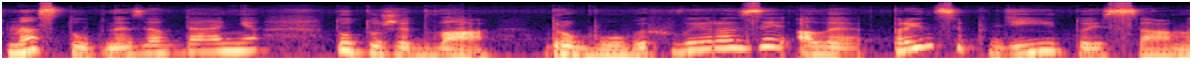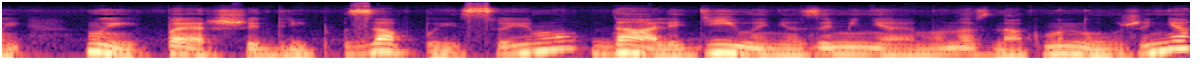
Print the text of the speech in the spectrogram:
Наступне завдання. Тут уже два дробових вирази, але принцип дії той самий. Ми перший дріб записуємо, далі ділення заміняємо на знак множення,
